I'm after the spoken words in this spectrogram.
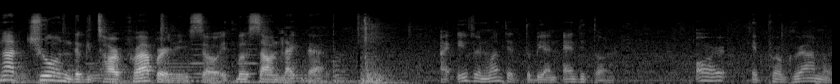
not tune the guitar properly, so it will sound like that. I even wanted to be an editor or a programmer.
